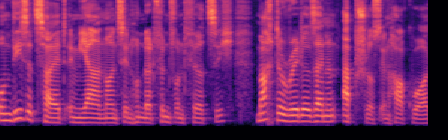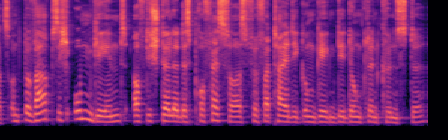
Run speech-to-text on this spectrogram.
Um diese Zeit im Jahr 1945 machte Riddle seinen Abschluss in Hogwarts und bewarb sich umgehend auf die Stelle des Professors für Verteidigung gegen die dunklen Künste,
